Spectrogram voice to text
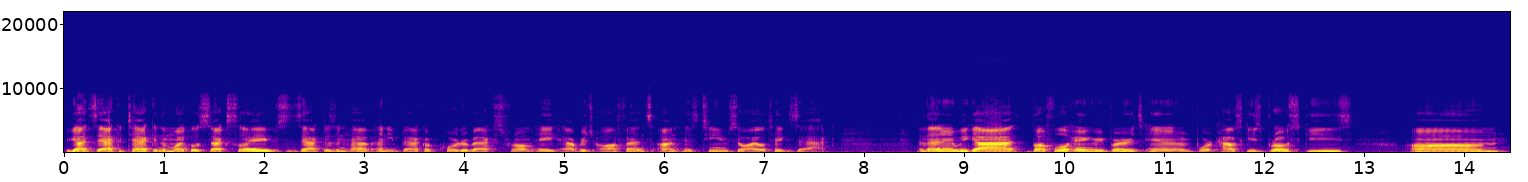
We got Zach Attack and the Michael Sex Slaves. Zach doesn't have any backup quarterbacks from a average offense on his team, so I will take Zach. And then we got Buffalo Angry Birds and Borkowski's Broskies. Um,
